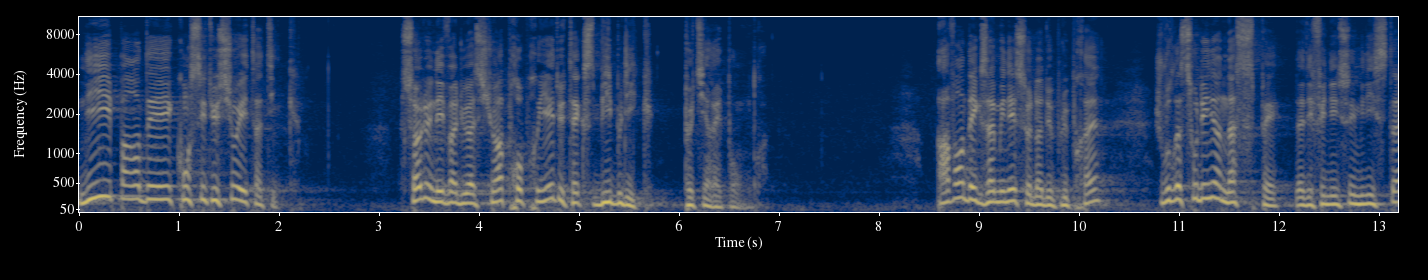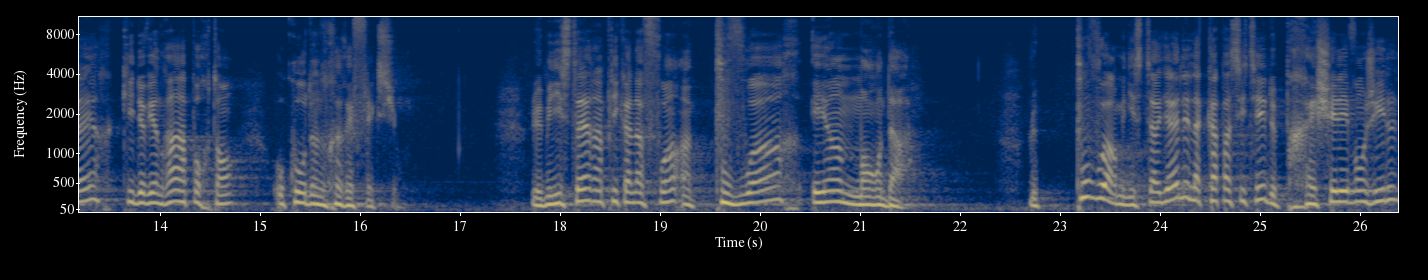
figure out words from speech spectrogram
ni par des constitutions étatiques. Seule une évaluation appropriée du texte biblique peut y répondre. Avant d'examiner cela de plus près, je voudrais souligner un aspect de la définition du ministère qui deviendra important au cours de notre réflexion. Le ministère implique à la fois un pouvoir et un mandat. Le pouvoir ministériel est la capacité de prêcher l'Évangile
